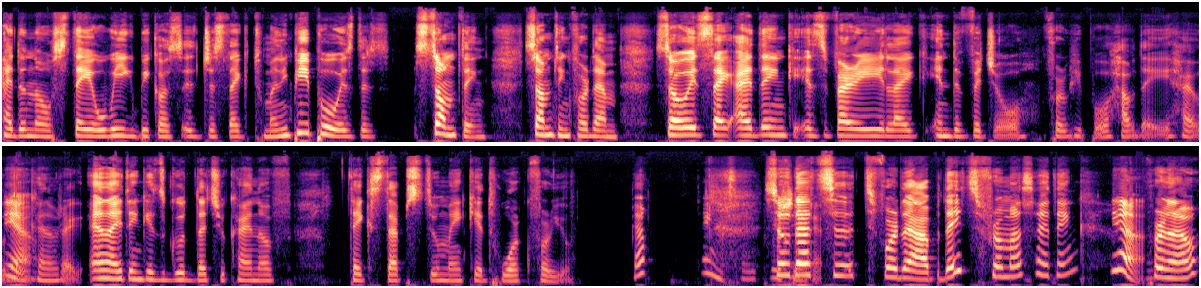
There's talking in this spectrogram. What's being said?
I don't know, stay a week because it's just like too many people. Is there something, something for them? So it's like I think it's very like individual for people how they how Yeah. they kind of like, and I think it's good that you kind of take steps to make it work for you. Yeah thanks. So that's it for the updates from us, I think, yeah. for now.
